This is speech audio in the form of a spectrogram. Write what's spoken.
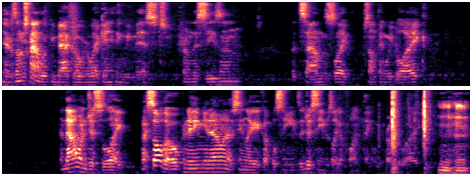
Yeah, because I'm just kind of looking back over like anything we missed from this season that sounds like something we'd like. And that one just like I saw the opening, you know, and I've seen like a couple scenes. It just seems like a fun thing we'd probably like. Mm-hmm.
